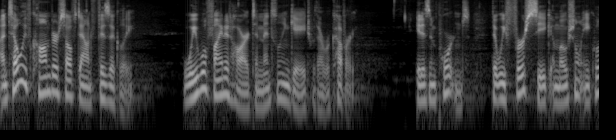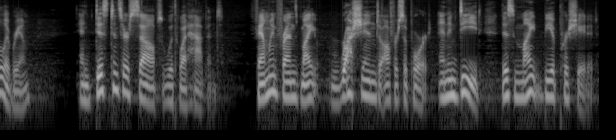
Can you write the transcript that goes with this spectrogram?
Until we've calmed ourselves down physically, we will find it hard to mentally engage with our recovery. It is important that we first seek emotional equilibrium and distance ourselves with what happened. Family and friends might rush in to offer support, and indeed, this might be appreciated.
